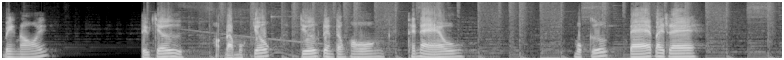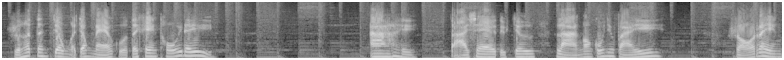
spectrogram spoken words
Bèn nói, Tiểu chư, Hoạt động một chút Trước đêm tông hôn, Thế nào? Một cước đá bay ra, Rửa hết tên chung ở trong nẻo của tới khen thối đi. Ai, Tại sao, tiểu chư, là ngon cố như vậy? Rõ ràng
